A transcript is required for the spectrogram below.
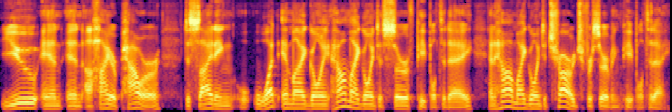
you and, and a higher power deciding what am I going, how am I going to serve people today, and how am I going to charge for serving people today?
